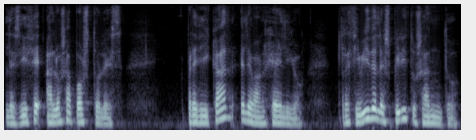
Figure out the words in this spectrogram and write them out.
les dice a los apóstoles, predicad el Evangelio, recibid el Espíritu Santo,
